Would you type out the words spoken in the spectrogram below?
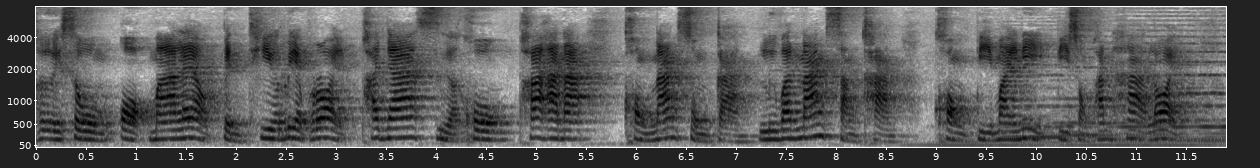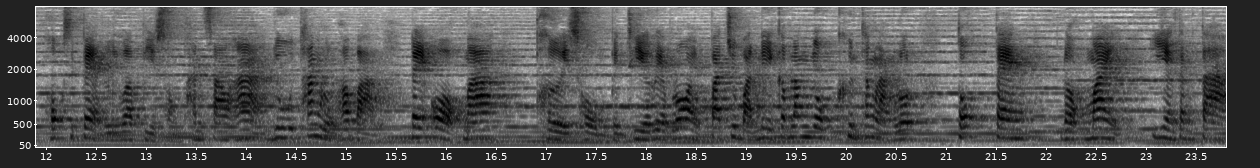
เผยโสมออกมาแล้วเป็นที่เรียบร้อยพญาเสือโครงพาหนะของนางสงการหรือว่านางสังขารของปีใหม่นี่ปี 2568 หรือว่าปี 2025อยู่ทั้งหลวงพระบางได้ออกมาเผยโฉมเป็นที่เรียบร้อย ปัจจุบันนี้กำลังยกขึ้นทั้งหลังรถ ตกแต่งดอกไม้เอียงต่าง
